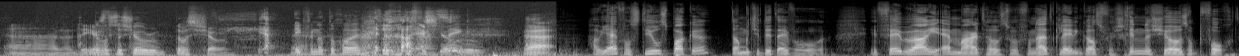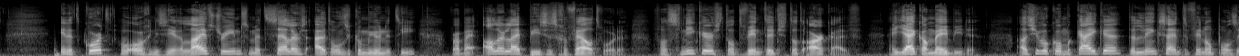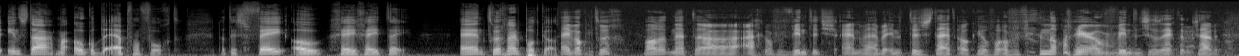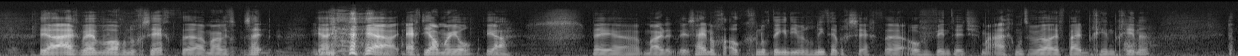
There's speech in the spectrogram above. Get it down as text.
eh, de dat eerste, was de showroom. dat was de showroom. Ja. Ik vind dat toch wel een hele gave showroom. Ja, Hou jij van steals pakken? Dan moet je dit even horen. In februari en maart hosten we vanuit Kledingkast verschillende shows op Vocht. In het kort, we organiseren livestreams met sellers uit onze community, waarbij allerlei pieces geveild worden, van sneakers tot vintage tot archive. En jij kan meebieden. Als je wil komen kijken, de links zijn te vinden op onze Insta, maar ook op de app van Vocht. Dat is V-O-G-G-T. En terug naar de podcast. Hey, welkom terug. We hadden het net eh, eigenlijk over vintage. En we hebben in de tussentijd ook heel veel over, nog meer over vintage gezegd. En ik zou... ja, eigenlijk we hebben wel genoeg gezegd. eh, maar we zijn... Ja, ja, echt jammer joh. Ja. Nee, eh, maar er zijn nog ook genoeg dingen die we nog niet hebben gezegd eh, over vintage. Maar eigenlijk moeten we wel even bij het begin beginnen.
